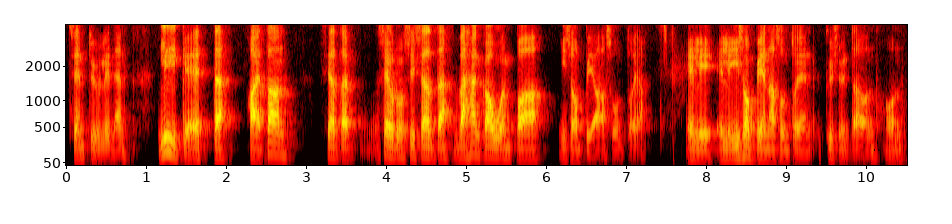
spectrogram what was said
sen tyylinen liike, että haetaan sieltä seudun sisältä vähän kauempaa isompia asuntoja. Eli, eli isompien asuntojen kysyntä on, on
